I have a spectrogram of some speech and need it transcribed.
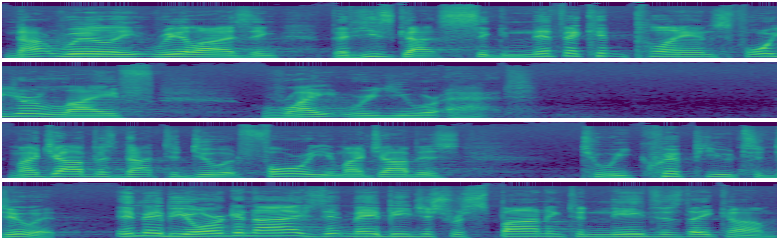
not really realizing that He's got significant plans for your life right where you are at. My job is not to do it for you, my job is to equip you to do it. It may be organized, it may be just responding to needs as they come.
